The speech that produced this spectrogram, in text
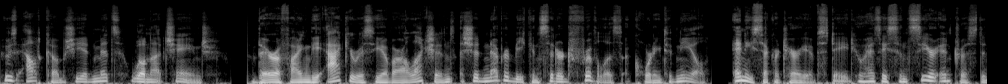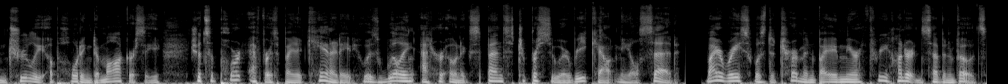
whose outcome she admits will not change. Verifying the accuracy of our elections should never be considered frivolous, according to Neal. Any Secretary of State who has a sincere interest in truly upholding democracy should support efforts by a candidate who is willing at her own expense to pursue a recount, Neal said. My race was determined by a mere 307 votes,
